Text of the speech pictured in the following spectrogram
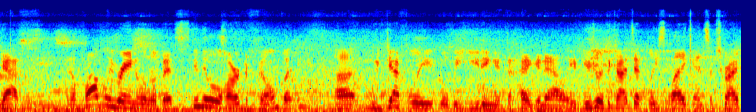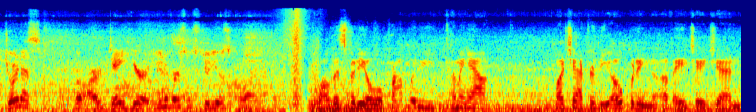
Yes. It'll probably rain a little bit. It's gonna be a little hard to film, but uh, we definitely will be eating at Diagon Alley. If you enjoyed the content, please like and subscribe. Join us for our day here at Universal Studios Florida. While this video will probably be coming out much after the opening of HHN,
